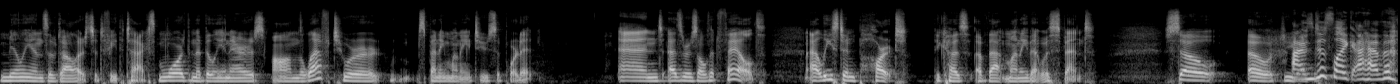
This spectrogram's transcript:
millions of dollars to defeat the tax, more than the billionaires on the left who were spending money to support it. And as a result, it failed, at least in part because of that money that was spent. So, oh, I'm just like I have a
